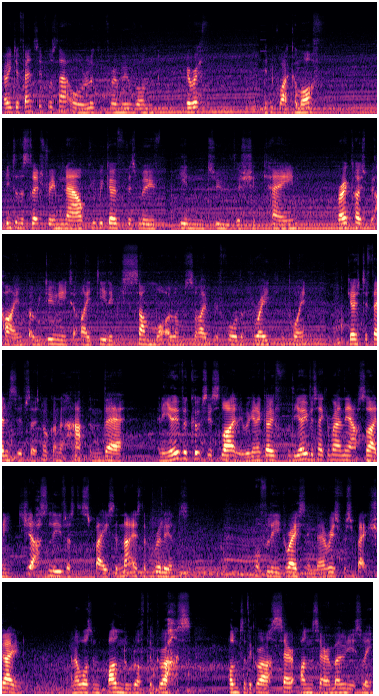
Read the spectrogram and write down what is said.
going defensive was that or looking for a move on Kirith? Didn't quite come off into the slipstream now. Could we go for this move into the chicane? Very close behind, but we do need to ideally be somewhat alongside before the braking point. Goes defensive, so it's not going to happen there. And he overcooks it slightly. We're going to go for the overtake around the outside. He just leaves us the space, and that is the brilliance of league racing. There is respect shown, and I wasn't bundled off the grass onto the grass unceremoniously.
